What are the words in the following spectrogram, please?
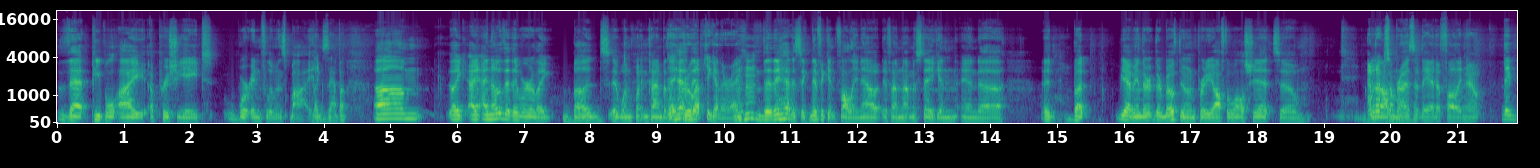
that people I appreciate were influenced by. like Zappa. Like I, I know that they were like buds at one point in time, but they, They had grew they, up together, right? they, they had a significant falling out, if I'm not mistaken. And uh, it, but yeah, I mean they're they're both doing pretty off the wall shit. So I'm not on 'em. surprised that they had a falling out. They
